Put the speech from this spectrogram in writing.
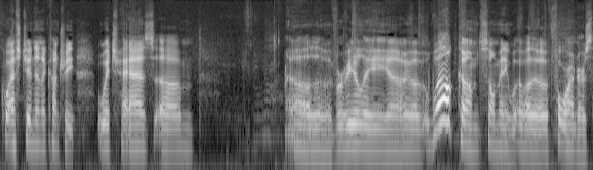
question in a country which has. Um, uh, really uh, welcomed so many uh, foreigners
